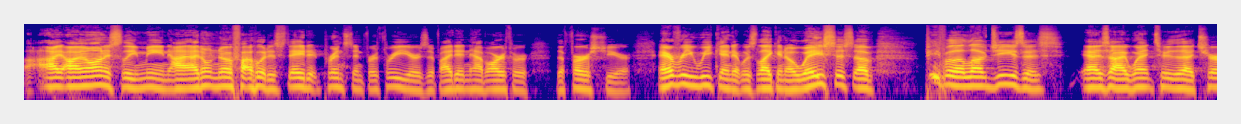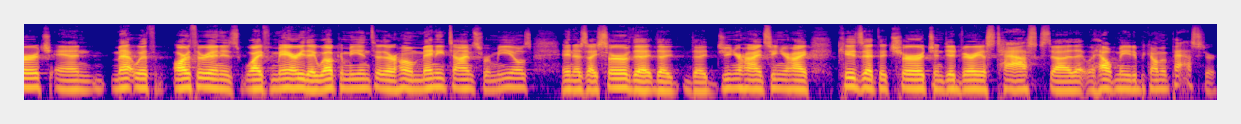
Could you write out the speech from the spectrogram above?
I, I honestly mean, I, I don't know if I would have stayed at Princeton for three years if I didn't have Arthur the first year. Every weekend, it was like an oasis of people that love Jesus. As I went to the church and met with Arthur and his wife Mary, they welcomed me into their home many times for meals. And as I served the, the, the junior high and senior high kids at the church and did various tasks uh, that would help me to become a pastor.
